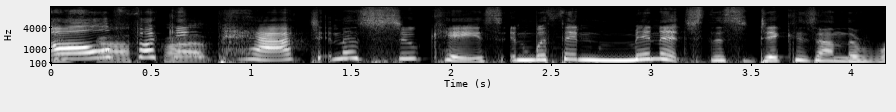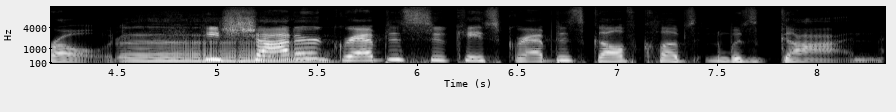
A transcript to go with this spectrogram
all fucking club. packed in a suitcase, and within minutes, this dick is on the road. He shot her, grabbed his suitcase, grabbed his golf clubs, and was gone.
